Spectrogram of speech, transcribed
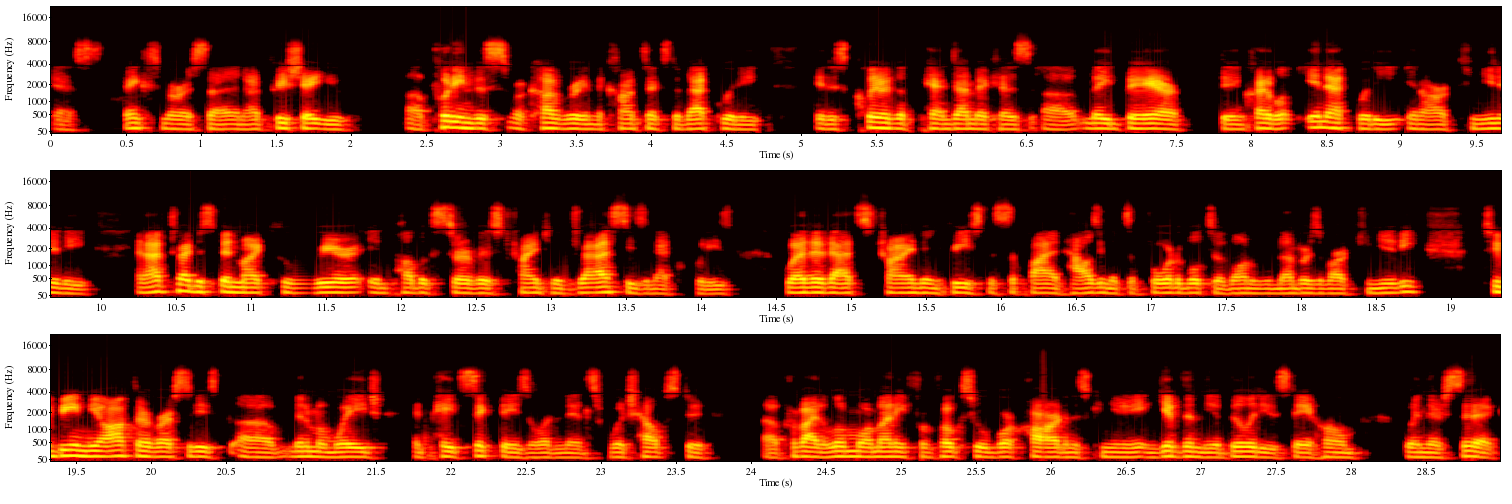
Yes, thanks, Marissa. And I appreciate you uh, putting this recovery in the context of equity. It is clear the pandemic has uh, laid bare the incredible inequity in our community and I've tried to spend my career in public service trying to address these inequities, whether that's trying to increase the supply of housing that's affordable to vulnerable members of our community, to being the author of our city's uh, minimum wage and paid sick days ordinance, which helps to uh, provide a little more money for folks who work hard in this community and give them the ability to stay home when they're sick.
